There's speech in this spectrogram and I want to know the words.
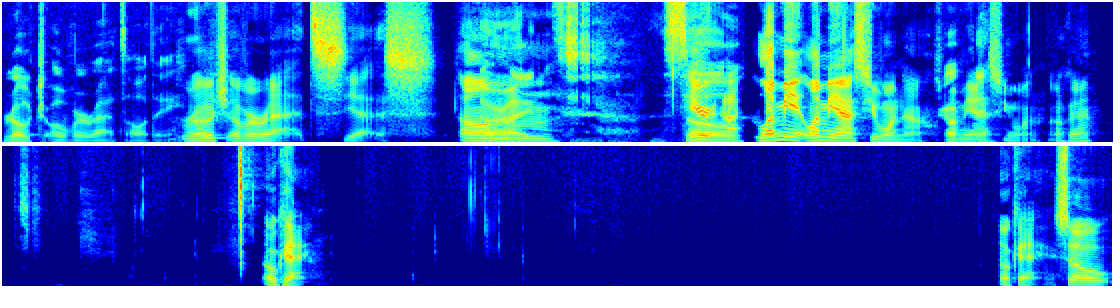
Roach over rats all day. Roach over rats. Yes. Um, all right. So Here, uh, let me let me ask you one now. Sure, let me yeah. ask you one. Okay. Okay. Okay. So,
